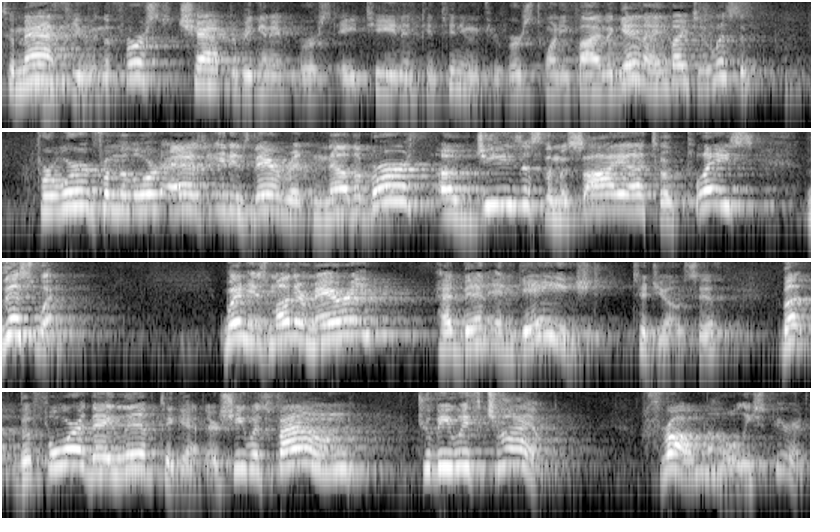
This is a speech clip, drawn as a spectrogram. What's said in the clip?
to Matthew in the first chapter, beginning at verse 18 and continuing through verse 25. Again, I invite you to listen for a word from the Lord as it is there written. Now, the birth of Jesus the Messiah took place this way. When his mother Mary had been engaged to Joseph, but before they lived together, she was found to be with child from the Holy Spirit.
